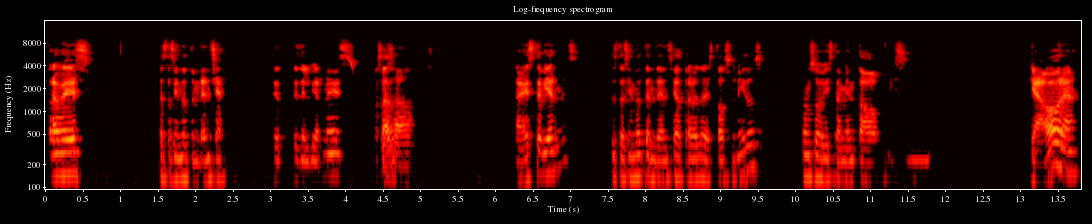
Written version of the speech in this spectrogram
Otra vez se está haciendo tendencia. Desde el viernes pasado Pasado. a este viernes está haciendo tendencia otra vez de Estados Unidos con su avistamiento ovnis. Que ahora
